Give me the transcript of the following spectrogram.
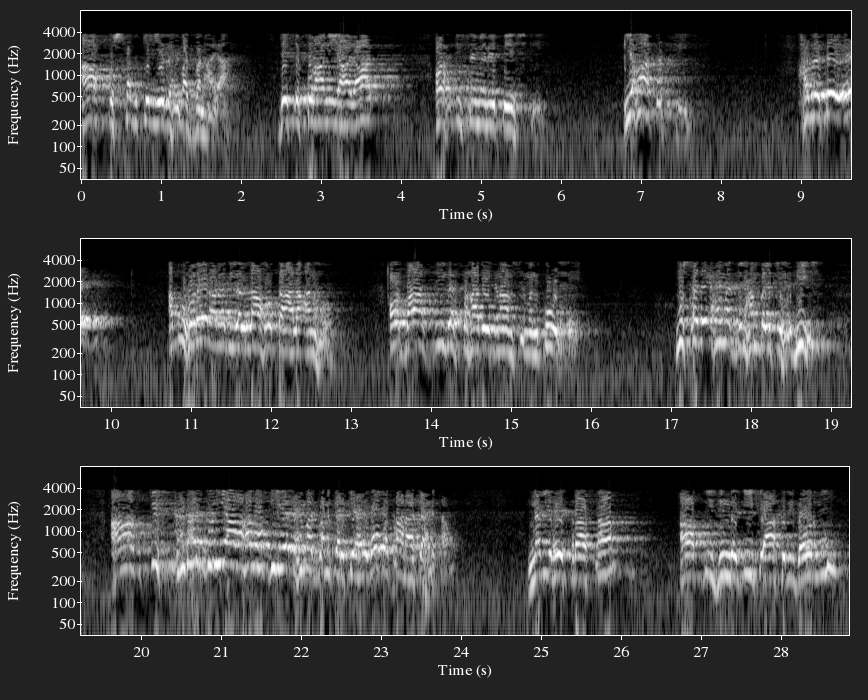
آپ کو سب کے لیے رحمت بنایا۔ جیسے پرانی آیات اور حدیثیں میں نے پیش کی۔ یہاں تک کی حضرت ابو حریر رضی اللہ تعالی عنہ اور بعض دیگر صحابہ نام سے منقول ہے مسد احمد بن حنبل کی حدیث، آپ کس قدر دنیا والوں کے لیے رحمت بن کر کے ہے وہ بتانا چاہتا ہوں۔ نبی رہے آپ کی زندگی کے آخری دور میں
